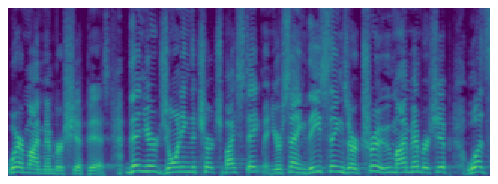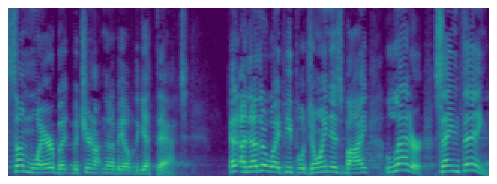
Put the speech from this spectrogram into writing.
where my membership is. Then you're joining the church by statement. You're saying these things are true. My membership was somewhere, but, but you're not going to be able to get that. Another way people join is by letter. Same thing.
